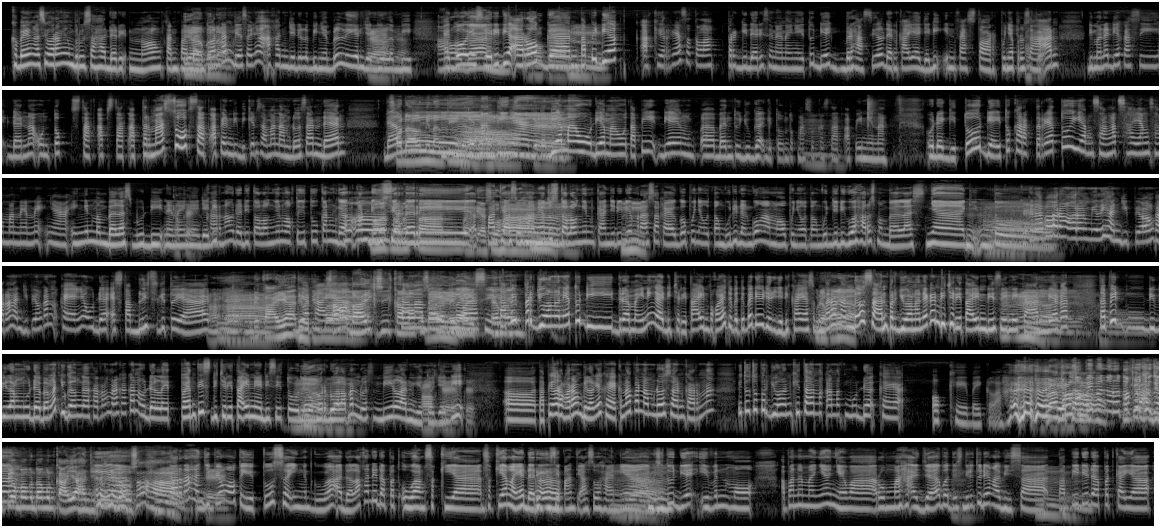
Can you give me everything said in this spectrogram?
kebayang gak sih orang yang berusaha dari nol tanpa Iya, bantuan benar. kan biasanya akan jadi lebih nyebelin jadi Iya, lebih iya. egois Arogan. jadi dia arogan Arogan. tapi dia akhirnya setelah pergi dari si neneknya itu dia berhasil dan kaya jadi investor punya perusahaan di mana dia kasih dana untuk startup startup termasuk startup yang dibikin sama Nam Dosan dan Dalmi, nantinya. gitu, nantinya gitu. Dia mau dia mau tapi dia yang eh, bantu juga gitu untuk masuk ke startup ini. Nah udah gitu dia itu karakternya tuh yang sangat sayang sama neneknya ingin membalas budi neneknya jadi Karena udah ditolongin waktu itu kan nggak kan Heeh. diusir Bangetan, dari panti panti asuhan. asuhannya terus ditolongin kan. Jadi dia merasa kayak gue punya utang budi dan gue nggak mau punya utang budi. Jadi gue harus membalasnya gitu. Kenapa orang-orang milih Han Ji Pyong? Karena Han Ji Pyong kan kayaknya udah established gitu ya. Ah, Udah kaya Dia tiba-tiba. kaya. Sama baik sih kalau sama aku baik sih. dia. Baik sih. Tapi perjuangannya tuh di drama ini nggak diceritain. Pokoknya tiba-tiba dia jadi jadi kaya. Sementara kaya. Nam Dosan perjuangannya kan diceritain di sini kan. dia iya, kan. Tapi dibilang muda banget juga nggak karena mereka kan udah late 20s diceritainnya di situ. Udah Iya, umur benar. 28 29 gitu. Oke, jadi oke. eh, tapi orang-orang bilangnya kayak kenapa Nam Dosan? Karena itu tuh perjuangan kita anak-anak muda kayak oke baiklah. Nah, terus Tapi menurut aku kira Han Ji juga- Pyong bangun-bangun kaya, Han Ji Pyong Iya. juga usaha. Karena Han Ji Oke. Pyong waktu itu seinget gua adalah kan dia dapat uang sekian sekian lah ya dari si panti asuhannya. Habis itu dia even mau apa namanya nyewa rumah aja buat dia sendiri tuh dia nggak bisa. Tapi dia dapat kayak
